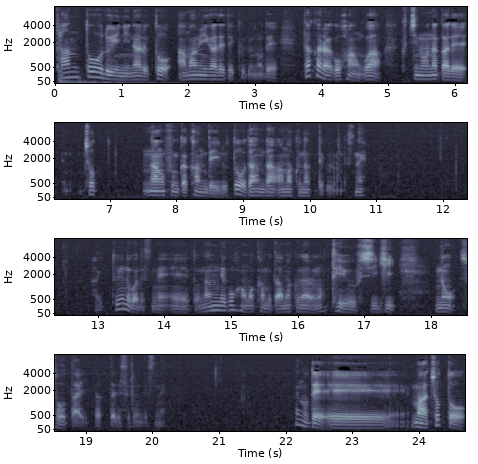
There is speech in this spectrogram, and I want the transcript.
単糖類になると甘みが出てくるのでだからご飯は口の中でちょっと何分か噛んでいるとだんだん甘くなってくるんですね、はい、というのがですね、えーと、なんでご飯は噛むと甘くなるの？っていう不思議の正体だったりするんですね。なので、えー、まあちょっと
